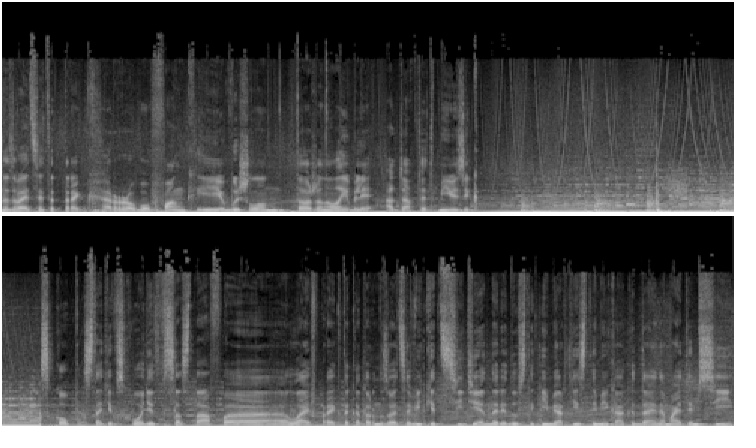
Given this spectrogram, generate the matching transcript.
Называется этот трек Robo Funk и вышел он тоже на лейбле Adapted Music. Скоп, кстати, всходит в состав э, лайв-проекта, который называется Wicked City, наряду с такими артистами, как Dynamite MC,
